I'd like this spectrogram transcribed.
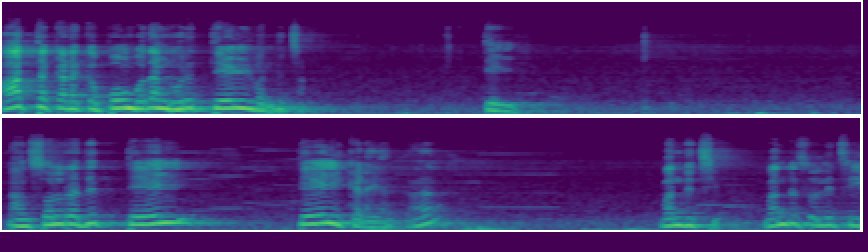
ஆத்த கடக்க போகும்போது அங்கே ஒரு தேள் வந்துச்சான் தேள். நான் சொல்கிறது தேள் தேள் கிடையாது. ஆ? வந்துச்சு. வந்து சொல்லிச்சு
